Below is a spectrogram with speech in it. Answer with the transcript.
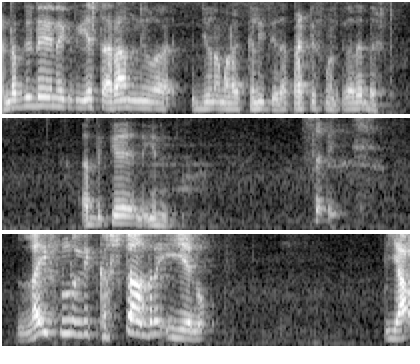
ಎಂಡ್ ಆಫ್ ದಿ ಡೇ ಏನಾಗಿದೆ ಎಷ್ಟು ಆರಾಮ್ ನೀವು ಜೀವನ ಮಾಡೋಕ್ಕೆ ಕಲಿತೀರಾ ಪ್ರಾಕ್ಟೀಸ್ ಮಾಡ್ತೀರಾ, ಅದೇ ಬೆಸ್ಟ್ ಅದಕ್ಕೆ ಏನು? ಸರಿ. ಲೈಫ್ನಲ್ಲಿ ಕಷ್ಟ ಅಂದರೆ ಏನು? ಯಾವ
